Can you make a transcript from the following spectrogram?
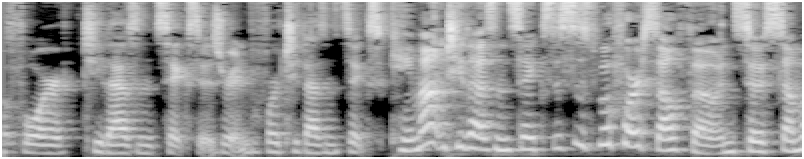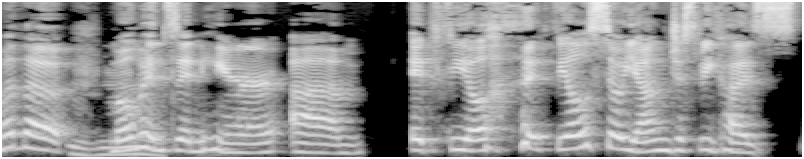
before 2006 it was written before 2006 came out in 2006 this is before cell phones. So some of the mm-hmm. moments in here um it feel it feels so young just because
